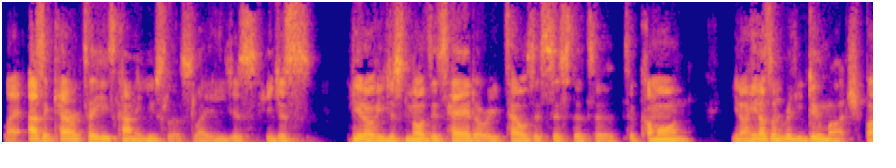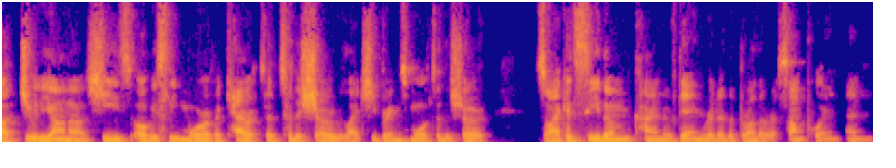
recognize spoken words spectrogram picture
like, as a character, he's kind of useless. Like, he just, he just, you know, he just nods his head or he tells his sister to to come on. You know, he doesn't really do much. But Juliana, she's obviously more of a character to the show. Like, she brings more to the show. So I could see them kind of getting rid of the brother at some point and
